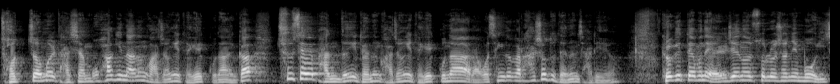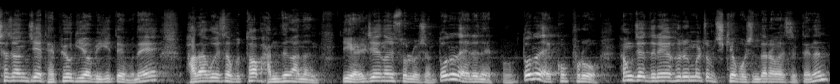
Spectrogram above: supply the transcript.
저점을 다시 한번 확인하는 과정이 되겠구나. 그러니까 추세 반등이 되는 과정이 되겠구나라고 생각을 하셔도 되는 자리예요. 그렇기 때문에 LG에너지 솔루션이 뭐 2차 전지의 대표 기업이기 때문에 바닥에서부터 반등하는 이 LG에너지 솔루션 또는 LNF 또는 에코프로 형제들의 흐름을 좀 지켜보신다라고 했을 때는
